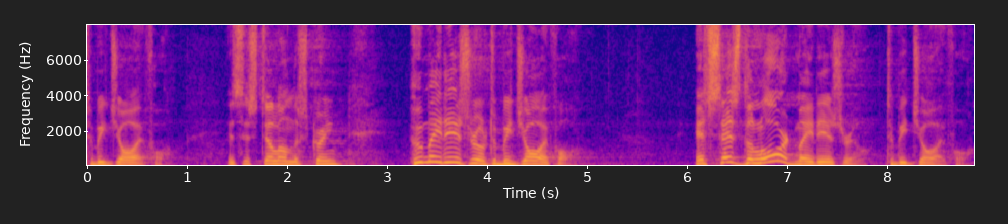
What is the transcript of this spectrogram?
to be joyful? Is this still on the screen? Who made Israel to be joyful? It says the Lord made Israel to be joyful.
